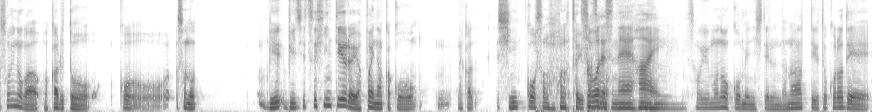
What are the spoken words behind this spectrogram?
そういうのが分かると、こう、その、美美術品っていうよりは、やっぱりなんかこう、なんか、信仰そのものというか、そうですね。はい。うんそういうものをこう目にしてるんだなっていうところで、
